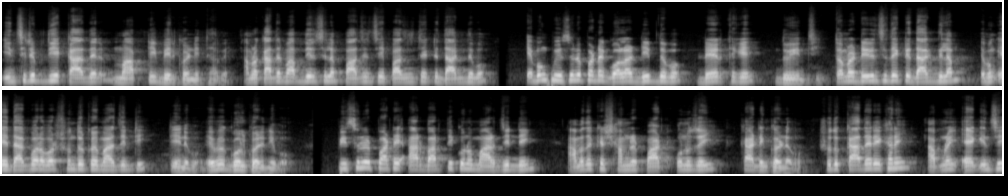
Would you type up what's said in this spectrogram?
টেপ দিয়ে কাদের মাপটি বের করে নিতে হবে। আমরা কাদের মাপ দিয়েছিলাম? পাঁচ ইঞ্চি পাঁচ ইঞ্চি একটি দাগ দেবো এবং পিছনের পাটে গলার ডিপ দেবো দেড় থেকে দুই ইঞ্চি। তো আমরা দেড় ইঞ্চিতে একটি দাগ দিলাম এবং এই দাগ বরাবর সুন্দর করে মার্জিনটি টেনে নেব। এভাবে গোল করে নেব। পিছনের পাটে আর বাড়তি কোনো মার্জিন নেই। আমাদেরকে সামনের পার্ট অনুযায়ী কাটিং করে নেব। শুধু কাদের এখানেই, আপনি এক ইঞ্চি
